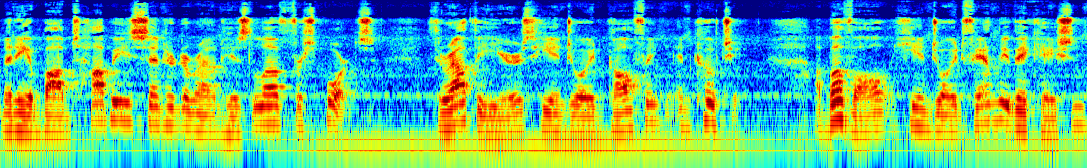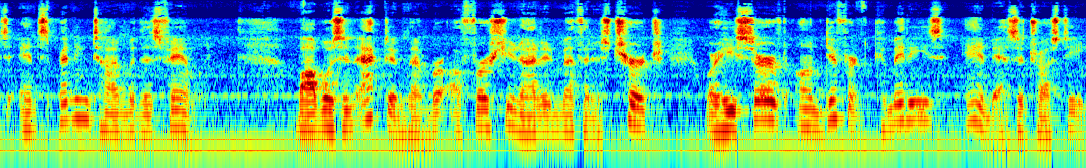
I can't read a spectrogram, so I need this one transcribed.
Many of Bob's hobbies centered around his love for sports. Throughout the years, he enjoyed golfing and coaching. Above all, he enjoyed family vacations and spending time with his family. Bob was an active member of First United Methodist Church, where he served on different committees and as a trustee.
